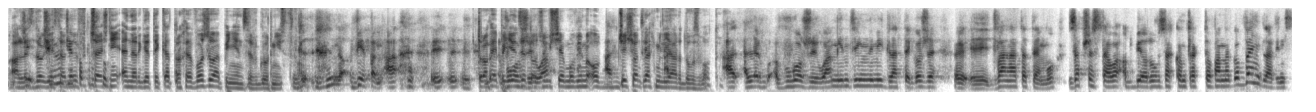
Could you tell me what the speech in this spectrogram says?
Ale z drugiej strony wcześniej energetyka trochę włożyła pieniędzy w górnictwo. No wie pan, a... Trochę pieniędzy włożyła, to oczywiście mówimy o a, dziesiątkach miliardów złotych. Ale włożyła między innymi dlatego, że y, dwa lata temu zaprzestała odbiorów zakontraktowanego węgla, więc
